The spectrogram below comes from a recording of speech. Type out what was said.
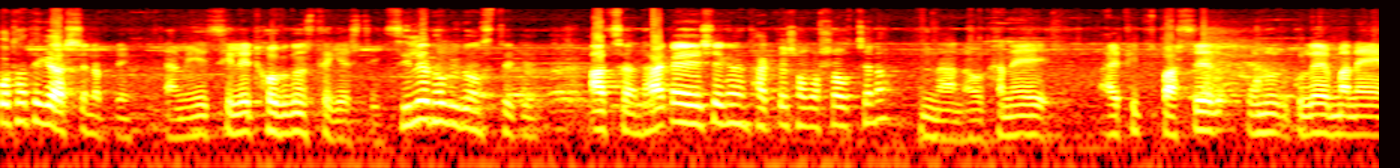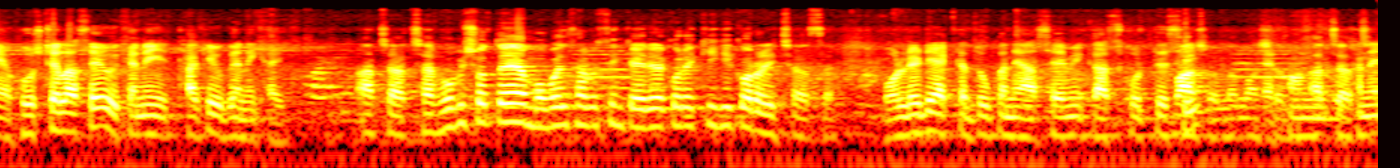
কোথা থেকে আসছেন আপনি? আমি সিলেট হবিগঞ্জ থেকে আসছি। সিলেট হবিগঞ্জ থেকে। আচ্ছা ঢাকায় এসে এখানে থাকতে সমস্যা হচ্ছে না? না না ওখানে আইফিক্স পাসের অনুকূলে মানে হোস্টেল আছে ওইখানে থাকি ওখানে খাই। আচ্ছা আচ্ছা ভবিষ্যতে মোবাইল সার্ভিসিং ক্যারিয়ার করে কি কি করার ইচ্ছা আছে? অলরেডি একটা দোকানে আছে আমি কাজ করতেছি। এখন আচ্ছা, ওখানে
